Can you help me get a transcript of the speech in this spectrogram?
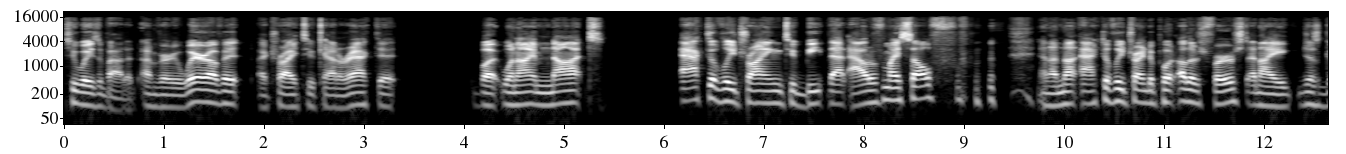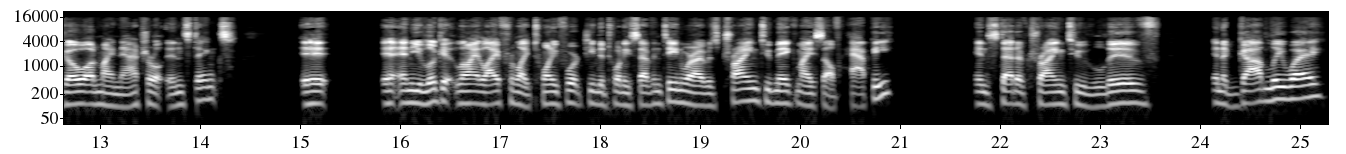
two ways about it. I'm very aware of it. I try to counteract it, but when I'm not actively trying to beat that out of myself and I'm not actively trying to put others first and I just go on my natural instincts. It and you look at my life from like 2014 to 2017 where I was trying to make myself happy instead of trying to live in a godly way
